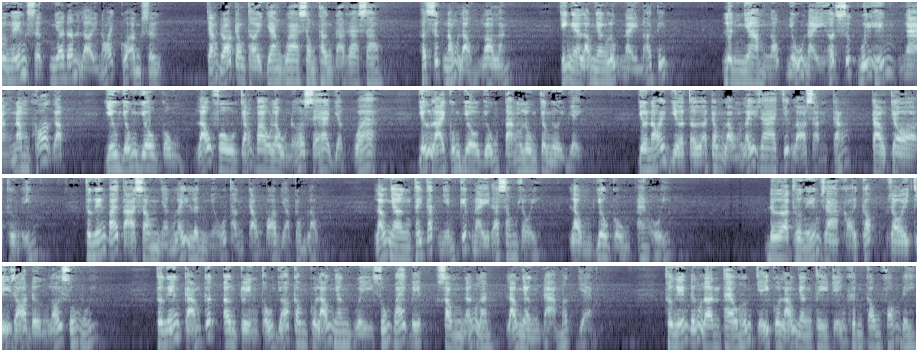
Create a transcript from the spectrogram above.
Thương Yến sực nhớ đến lời nói của ân sư. Chẳng rõ trong thời gian qua song thân đã ra sao. Hết sức nóng lòng lo lắng. Chỉ nghe lão nhân lúc này nói tiếp. Linh nhàm ngọc nhũ này hết sức quý hiếm, ngàn năm khó gặp. Diệu dụng vô cùng, lão phù chẳng bao lâu nữa sẽ giật quá. Giữ lại cũng vô dụng tặng luôn cho người vậy. Vừa nói vừa từ ở trong lòng lấy ra chiếc lọ sành trắng, trao cho Thương Yến. Thương Yến bái tạ xong nhận lấy linh nhũ thận trọng bỏ vào trong lòng. Lão nhân thấy trách nhiệm kiếp này đã xong rồi, lòng vô cùng an ủi. Đưa Thương Yến ra khỏi cốc rồi chỉ rõ đường lối xuống núi. Thương Yến cảm kích ơn truyền thụ võ công của lão nhân quỳ xuống bái biệt, xong ngẩng lên, lão nhân đã mất dạng. Thương Yến đứng lên theo hướng chỉ của lão nhân thi triển khinh công phóng đi.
